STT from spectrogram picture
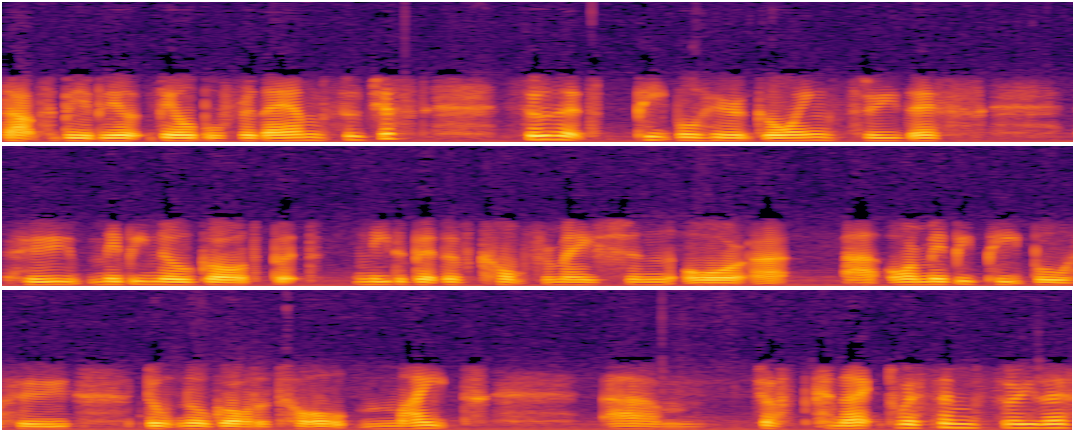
that to be available for them. So just so that people who are going through this, who maybe know God but need a bit of confirmation, or uh, uh, or maybe people who don't know God at all, might um, just connect with Him through this.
